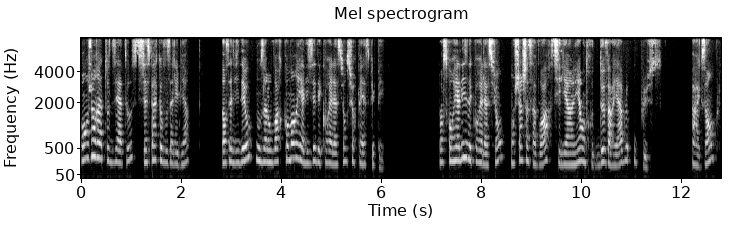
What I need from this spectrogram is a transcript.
Bonjour à toutes et à tous, j'espère que vous allez bien. Dans cette vidéo, nous allons voir comment réaliser des corrélations sur PSPP. Lorsqu'on réalise des corrélations, on cherche à savoir s'il y a un lien entre deux variables ou plus. Par exemple,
